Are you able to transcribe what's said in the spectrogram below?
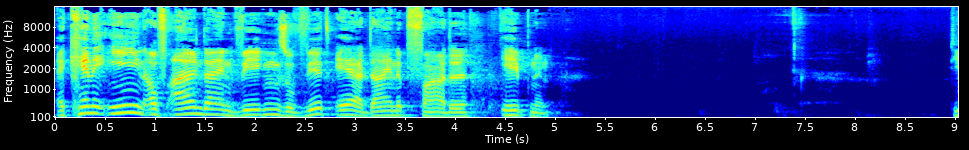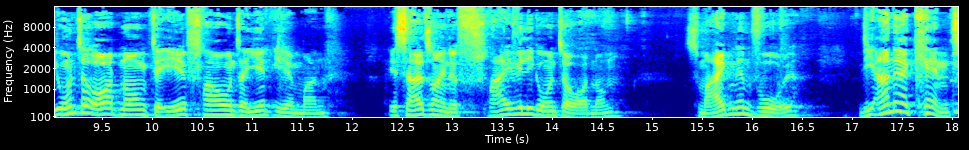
Erkenne ihn auf allen deinen Wegen, so wird er deine Pfade ebnen. Die Unterordnung der Ehefrau unter ihren Ehemann ist also eine freiwillige Unterordnung zum eigenen Wohl, die anerkennt,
